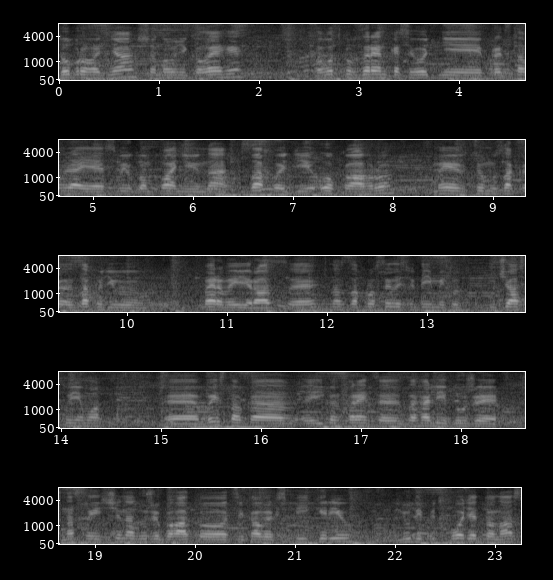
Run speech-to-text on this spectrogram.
Доброго дня, шановні колеги. Завод Ковзаренка сьогодні представляє свою компанію на заході ОКАГРО. Ми в цьому заході перший раз е, нас запросили сюди, ми тут участвуємо. Е, Виставка і конференція взагалі дуже насичена, дуже багато цікавих спікерів. Люди підходять до нас,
